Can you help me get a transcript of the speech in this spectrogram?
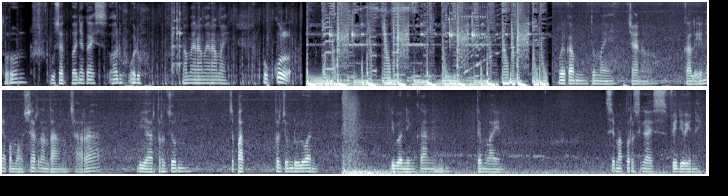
turun. Buset banyak guys. Waduh waduh. Ramai ramai ramai. Pukul. Welcome to my channel. Kali ini aku mau share tentang cara biar terjun cepat. Terjun duluan dibandingkan tim lain. Simak terus guys video ini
